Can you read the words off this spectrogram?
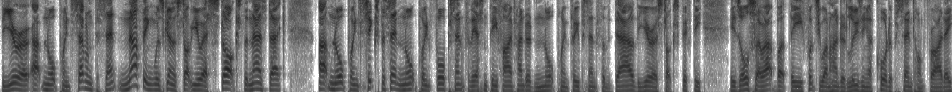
The euro up 0.7%. Nothing was going to stop US stocks. The Nasdaq up 0.6%, 0.4% for the S&P 500 and 0.3% for the Dow. The Euro Stoxx 50 is also up, but the FTSE 100 losing a quarter percent on Friday.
